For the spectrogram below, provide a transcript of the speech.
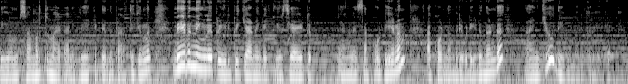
ദൈവം സമർത്ഥമായിട്ട് അനുഗ്രഹിക്കട്ടെ എന്ന് പ്രാർത്ഥിക്കുന്നു. ദൈവം നിങ്ങളെ പ്രേരിപ്പിക്കുകയാണെങ്കിൽ തീർച്ചയായിട്ടും ഞങ്ങളെ സപ്പോർട്ട് ചെയ്യണം. അക്കൗണ്ട് നമ്പർ ഇവിടെ ഇടുന്നുണ്ട്. താങ്ക് യു ദൈവം അനുഗ്രഹിക്കട്ടെ.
